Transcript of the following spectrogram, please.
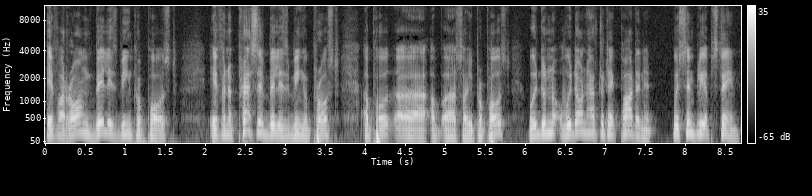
if a wrong bill is being proposed, if an oppressive bill is being approached, oppo- uh, uh, uh, sorry, proposed, we do not, we don't have to take part in it. We simply abstain.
